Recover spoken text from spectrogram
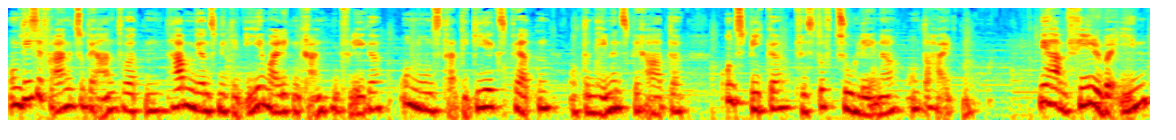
Um diese Fragen zu beantworten, haben wir uns mit dem ehemaligen Krankenpfleger und nun Strategieexperten, Unternehmensberater und Speaker Christoph Zulehner unterhalten. Wir haben viel über ihn,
